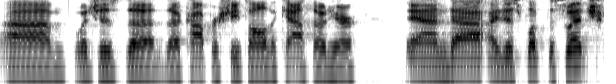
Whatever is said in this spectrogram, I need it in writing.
um, which is the, the copper sheets, all the cathode here. And uh, I just flip the switch,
